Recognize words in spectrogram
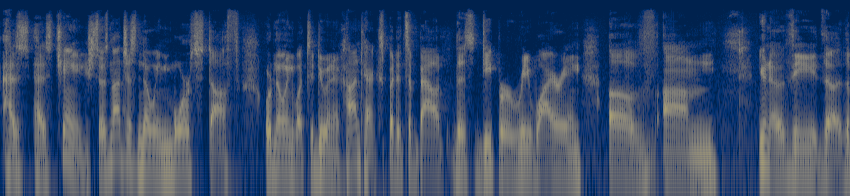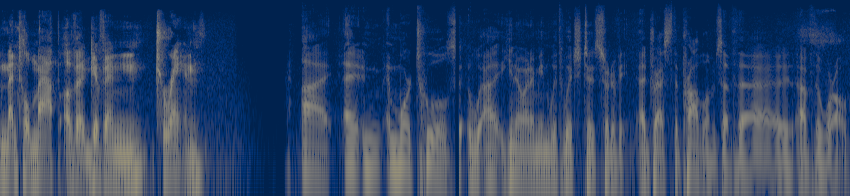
has has changed. So it's not just knowing more stuff or knowing what to do in a context, but it's about this deeper rewiring of um, you know the, the the mental map of a given terrain. Uh, and and more tools, uh, you know what I mean, with which to sort of address the problems of the of the world.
